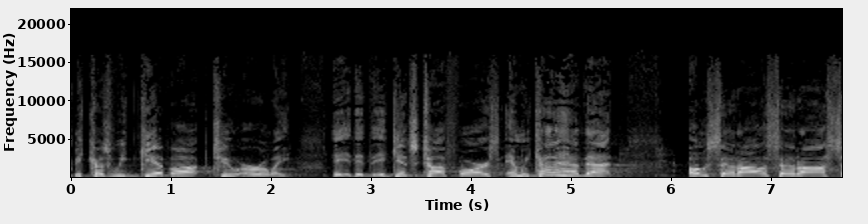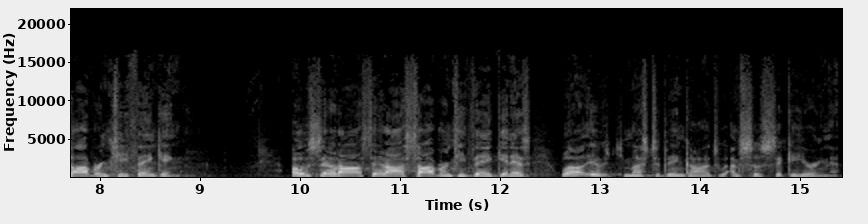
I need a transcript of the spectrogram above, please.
because we give up too early. It, it, it gets tough for us, and we kind of have that oh, sera, sera sovereignty thinking. Oh, said ah, said sera sovereignty thinking is, well, it must have been God's will. I'm so sick of hearing that.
